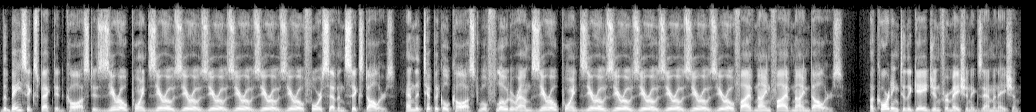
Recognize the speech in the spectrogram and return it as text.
The base expected cost is $0.000000476 and the typical cost will float around $0.000005959. According to the Gauge Information Examination,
